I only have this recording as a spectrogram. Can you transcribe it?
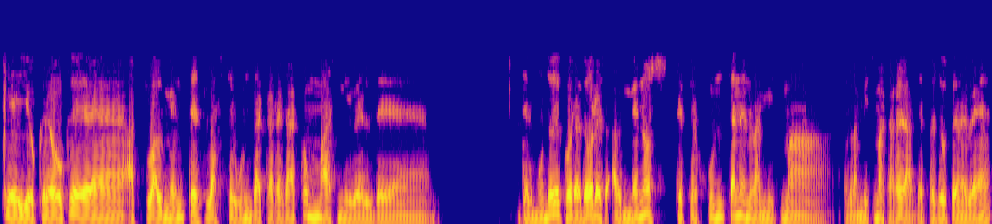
que yo creo que actualmente es la segunda carrera con más nivel de, del mundo de corredores, al menos que se juntan en la misma, en la misma carrera. Después de UTMB,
